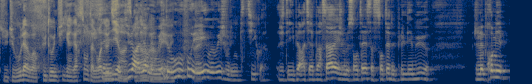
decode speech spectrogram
Tu, voulais avoir plutôt une fille qu'un garçon, t'as le droit de le dire. C'est hein, dur à dire, mais, hein, oui, de mais- ouf. Oui, oui, oui, je voulais une petite fille, quoi. J'étais hyper attiré par ça et je me sentais, ça se sentait depuis le début. Le premier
